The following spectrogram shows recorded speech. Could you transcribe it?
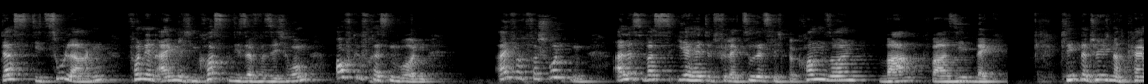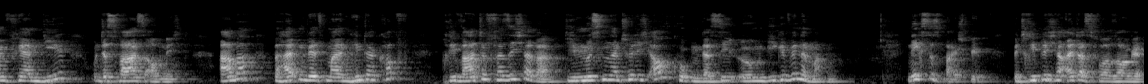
dass die Zulagen von den eigentlichen Kosten dieser Versicherung aufgefressen wurden. Einfach verschwunden. Alles, was ihr hättet vielleicht zusätzlich bekommen sollen, war quasi weg. Klingt natürlich nach keinem fairen Deal und das war es auch nicht. Aber behalten wir jetzt mal im Hinterkopf, Private Versicherer, die müssen natürlich auch gucken, dass sie irgendwie Gewinne machen. Nächstes Beispiel, betriebliche Altersvorsorge.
